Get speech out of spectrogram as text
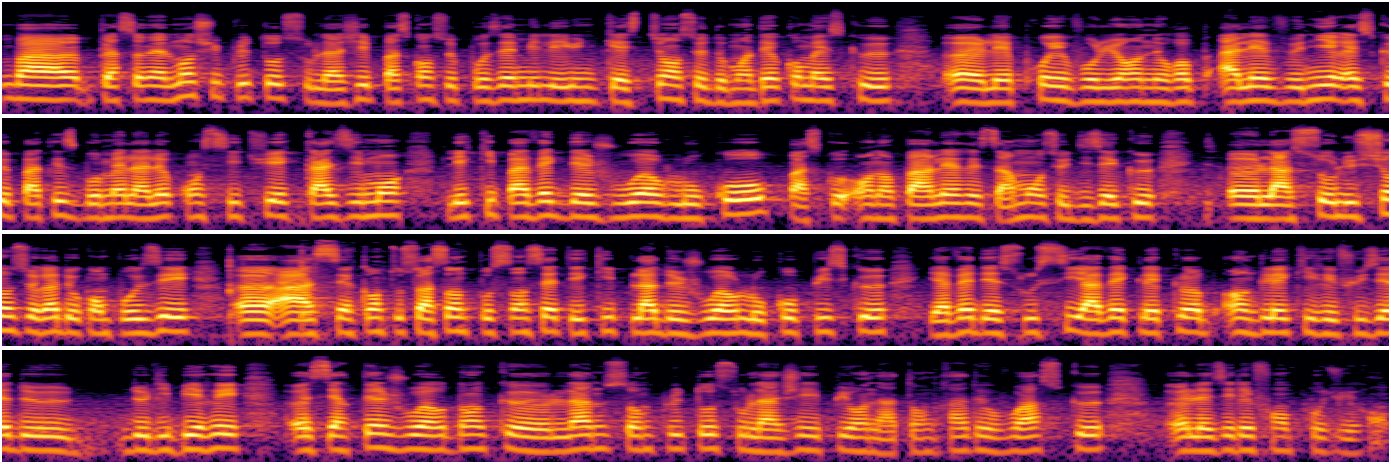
Bah, personnellement, je suis plutôt soulagée parce qu'on se posait mille et une questions. On se demandait comment est-ce que euh, les pros évoluants en Europe allaient venir. Est-ce que Patrice Baumel allait constituer quasiment l'équipe avec des joueurs locaux? Parce qu'on en parlait récemment, on se disait que euh, la solution serait de composer euh, à 50 ou 60% cette équipe-là de joueurs locaux puisqu'il y avait des soucis avec les clubs anglais qui refusaient de, de libérer certains joueurs. Donc là, nous sommes plutôt soulagés et puis on attendra de voir ce que les éléphants produiront.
